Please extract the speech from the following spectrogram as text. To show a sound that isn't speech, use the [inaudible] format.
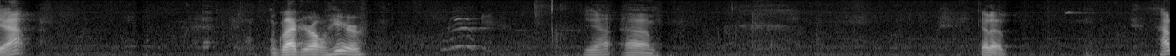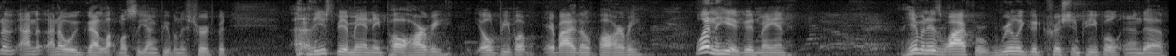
Yeah. I'm glad you're all here. Yeah. Um, got a. How do I know, I know we've got a lot mostly young people in this church, but [clears throat] there used to be a man named Paul Harvey. The old people, everybody knows Paul Harvey. Wasn't he a good man? Him and his wife were really good Christian people, and uh,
